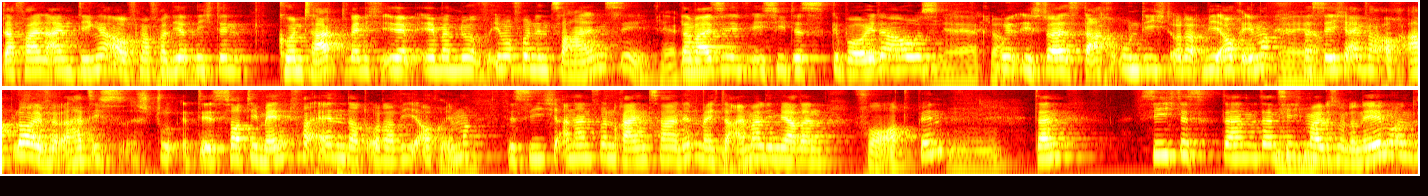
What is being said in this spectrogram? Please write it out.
da fallen einem Dinge auf. Man verliert nicht den Kontakt, wenn ich immer nur immer von den Zahlen sehe. Ja, dann weiß ich nicht, wie sieht das Gebäude aus? Ja, ist das Dach undicht oder wie auch immer? Ja, da sehe ich einfach auch Abläufe. Hat sich das Sortiment verändert oder wie auch mhm. immer? Das sehe ich anhand von reinen Zahlen nicht. Wenn ich da einmal im Jahr dann vor Ort bin, mhm. dann sehe ich das, dann, dann sehe ich mhm. mal das Unternehmen und,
